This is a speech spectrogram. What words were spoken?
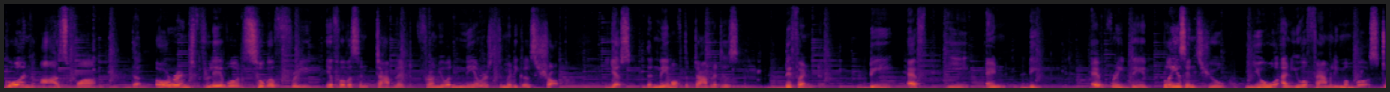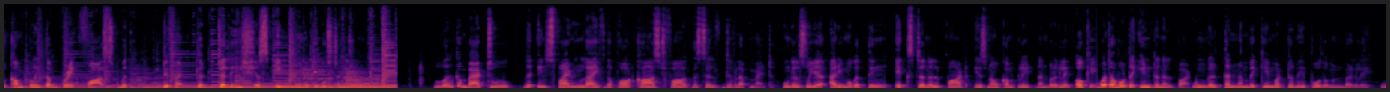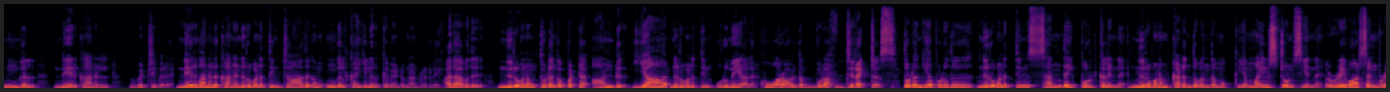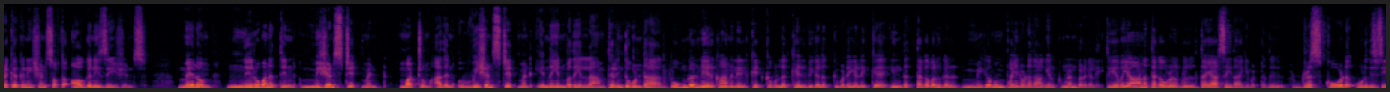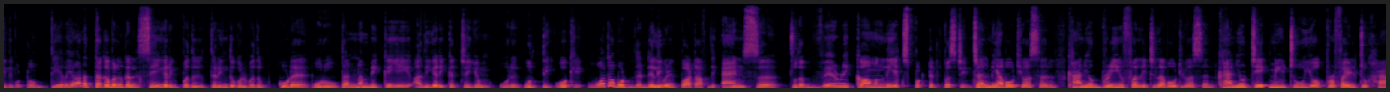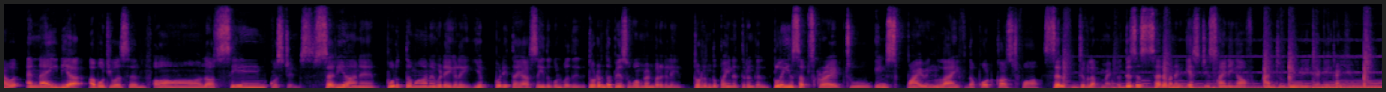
Go and ask for the orange flavored sugar free effervescent tablet from your nearest medical shop. Yes, the name of the tablet is Defend. D F E N D. Every day, please ensure you and your family members to complete the breakfast with Defend, the delicious immunity booster drink. Welcome back to the inspiring life the podcast for the self development உங்கள் சுய அறிமுகத்தின் external part is now complete நண்பர்களே okay what about the internal part உங்கள் தன்னம்பிக்கை மட்டுமே போதும் நண்பர்களே உங்கள் நேர்காணல் வெற்றி பெற நேர்காணலுக்கான நிறுவனத்தின் ஜாதகம் உங்கள் கையில் இருக்க வேண்டும் நண்பர்களே. அதாவது நிறுவனம் தொடங்கப்பட்ட ஆண்டு யார் நிறுவனத்தின் உரிமையாளர்? Who are all the board of directors தொடங்கிய பொழுது நிறுவனத்தின் சந்தை பொருட்கள் என்ன? நிறுவனம் கடந்து வந்த முக்கிய மைல்ஸ்டோன்ஸ் என்ன? Rewards and recognitions of the organisations மேலும் நிறுவனத்தின் மிஷன் ஸ்டேட்மெண்ட் மற்றும் அதன் விஷன் ஸ்டேட்மெண்ட் என்ன என்பதையெல்லாம் தெரிந்து கொண்டால் உங்கள் நேர்காணலில் கேட்கவுள்ள கேள்விகளுக்கு விடையளிக்க இந்த தகவல்கள் மிகவும் பயனுள்ளதாக இருக்கும் நண்பர்களே. தேவையான தகவல்கள் தயார் செய்தாகிவிட்டது. ட்ரெஸ் கோடு உறுதி செய்துவிட்டோம். தேவையான தகவல்கள் சேகரிப்பது தெரிந்து கொள்வது கூட ஒரு தன்னம்பிக்கையை அதிகரிக்க செய்யும் ஒரு உத்தி. Okay what about the delivery part of the answer to the very commonly expected question? Tell me about yourself. Can you brief a little about yourself? Can you take me to your profile to have an idea about yourself? All are same questions. சரியான பொருத்தமான விடைகளை எப்படி தயார் செய்து கொள்வது? தொடர்ந்து பேசுவோம் நண்பர்களே. தொடர்ந்து பயணித்திருங்கள். Please subscribe to inspiring life the podcast for self development this is Saravanan ST signing off until we meet again thank you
